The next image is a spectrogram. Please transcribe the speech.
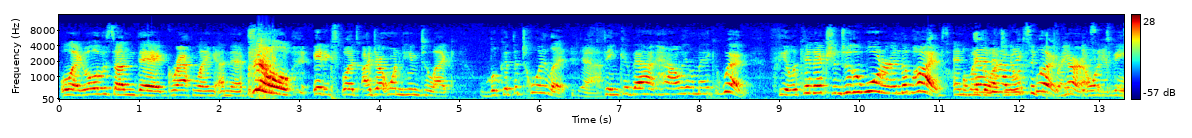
Or like all of a sudden they're grappling and they're, it explodes. I don't want him to like look at the toilet, Yeah. think about how he'll make it work, feel a connection to the water in the pipes, and Oh my then God, have you know it explode. no, I want it to be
